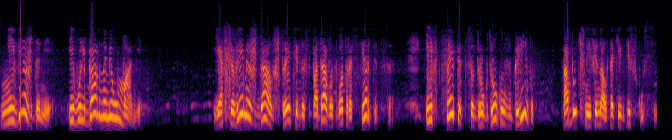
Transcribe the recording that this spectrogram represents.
невеждами и вульгарными умами. Я все время ждал, что эти господа вот-вот рассердятся и вцепятся друг другу в гривы. Обычный финал таких дискуссий.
